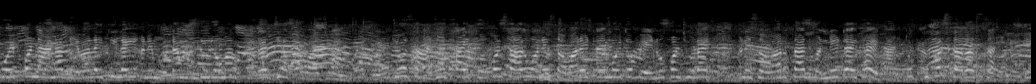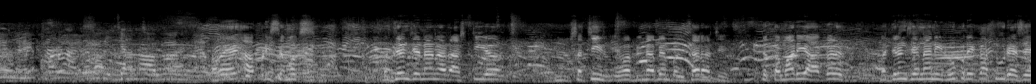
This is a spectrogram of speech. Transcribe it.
કોઈ પણ નાના દેવાલયથી લઈ અને મોટા મંદિરોમાં ફરજિયાત થવા જોઈએ જો સાંજે થાય તો પણ સારું અને સવારે ટાઈમ હોય તો બહેનો પણ જોડાય અને સવાર સાંજ બંને ટાઈમ થાય, તો ખૂબ જ સરસ થાય. એ મારો આગળનો હવે આપણી સમક્ષ ભજન સેનાના રાષ્ટ્રીય સચિવ એવા બીનાબેન પલસારા છે. તો તમારી આગળ બજરંગ સેનાની રૂપરેખા શું રહેશે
